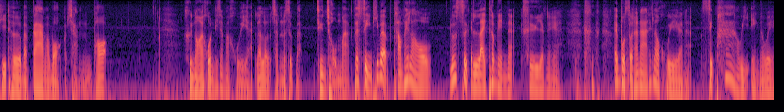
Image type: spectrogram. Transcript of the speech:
ที่เธอแบบกล้ามาบอกกับฉัน เพราะ คือน้อยคนที่จะมาคุยอะแล้วเราฉันรู้สึกแบบชื่นชมมาก แต่สิ่งที่แบบทำให้เรารู้สึก enlightenment น่ะคือยังไงอะไอ้บทสนทนาที่เราคุยกันอะสิบห้าวีเองนะเว้ย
